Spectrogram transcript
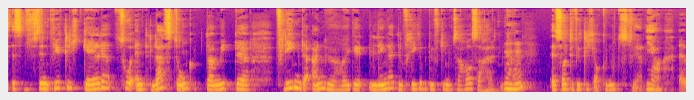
ist, sind wirklich Gelder zur Entlastung, damit der pflegende Angehörige länger den Pflegebedürftigen zu Hause halten kann. Mhm. Es sollte wirklich auch genutzt werden. Ja. Äh,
